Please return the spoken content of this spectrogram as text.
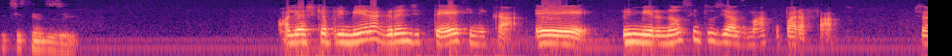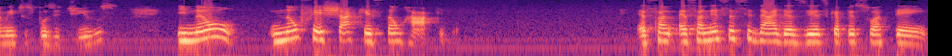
o que vocês têm a dizer? Olha, acho que a primeira grande técnica é primeiro, não se entusiasmar com o parafato, principalmente os positivos, e não, não fechar a questão rápido. Essa, essa necessidade, às vezes, que a pessoa tem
